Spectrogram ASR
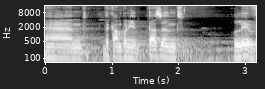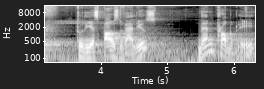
and the company doesn't live to the espoused values, then probably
